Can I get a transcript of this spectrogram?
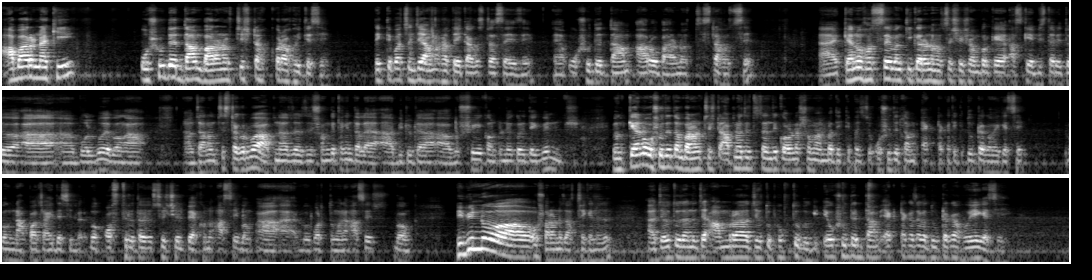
আবার নাকি ওষুধের দাম বাড়ানোর চেষ্টা করা হইতেছে। দেখতে পাচ্ছেন যে আমার হাতে এই কাগজটা আছে যে ওষুধের দাম আরও বাড়ানোর চেষ্টা হচ্ছে। কেন হচ্ছে এবং কি কারণে হচ্ছে সে সম্পর্কে আজকে বিস্তারিত বলব এবং জানার চেষ্টা করব। আপনারা যদি সঙ্গে থাকেন তাহলে ভিডিওটা অবশ্যই কন্টিনিউ করে দেখবেন। এবং কেন ওষুধের দাম বাড়ানোর চেষ্টা আপনারা যদি চান যে করোনার সময় আমরা দেখতে পাচ্ছি ওষুধের দাম এক টাকা থেকে দু টাকা হয়ে গেছে। এবং নাপা চাহিদা ছিল এবং অস্থিরতা শিল্পে এখনও আছে এবং বর্তমানে আছে এবং বিভিন্ন বাড়ানো যাচ্ছে কেন? যেহেতু জানেন যে আমরা যেহেতু ভুক্তভোগী, এই ওষুধের দাম এক টাকা জায়গা দু টাকা হয়ে গেছে।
